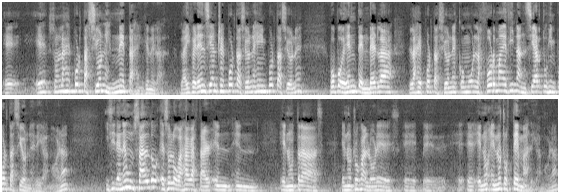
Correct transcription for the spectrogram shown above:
eh, son las exportaciones netas en general. La diferencia entre exportaciones e importaciones, vos podés entender las exportaciones como la forma de financiar tus importaciones, digamos, ¿verdad? Y si tenés un saldo, eso lo vas a gastar en, en, otras, en otros valores, eh, eh, en, en, otros temas, digamos, ¿verdad?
